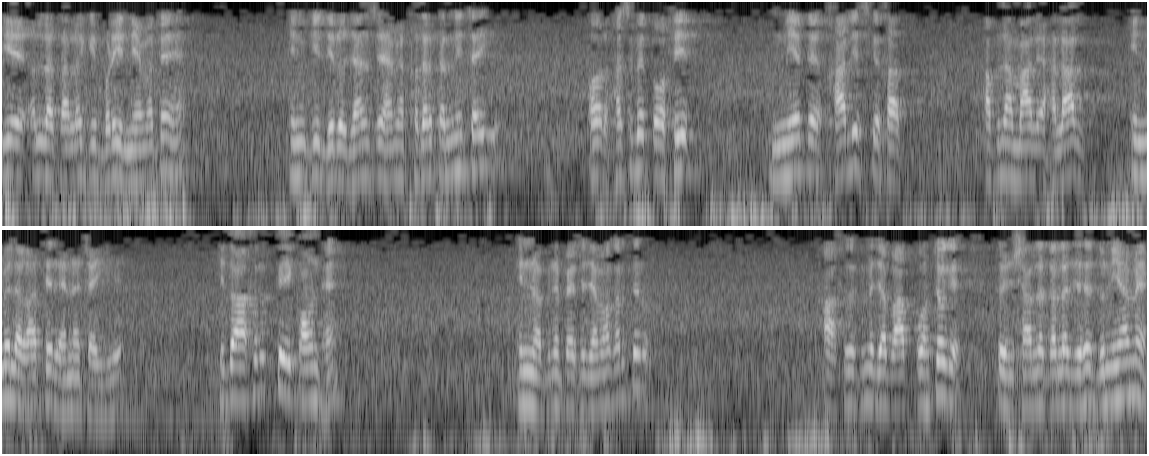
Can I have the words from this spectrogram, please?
یہ اللہ تعالیٰ کی بڑی نعمتیں ہیں۔ ان کی دل و جان سے ہمیں قدر کرنی چاہیے۔ اور حسب توفیق، نیت خالص کے ساتھ اپنا مال حلال ان میں لگاتے رہنا چاہیے۔ یہ تو آخرت کے اکاؤنٹ ہیں۔ ان میں اپنے پیسے جمع کرتے رہو۔ آخرت میں جب آپ پہنچو گے تو ان شاء اللہ تعالیٰ جیسے دنیا میں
